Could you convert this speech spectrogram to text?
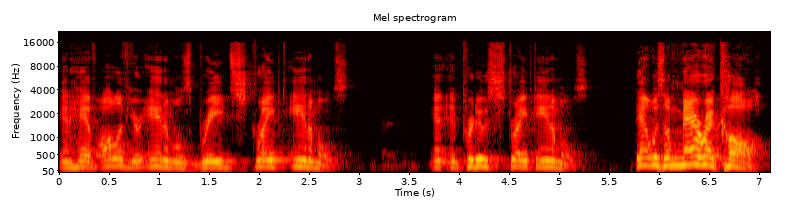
and have all of your animals breed striped animals and, and produce striped animals. That was a miracle.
